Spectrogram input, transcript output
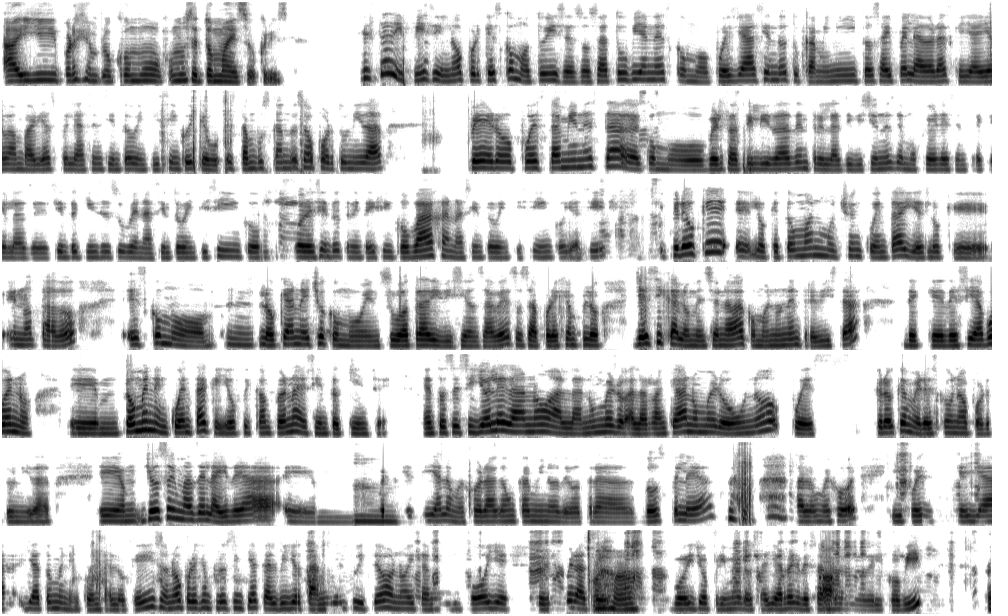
ahí, por ejemplo, ¿cómo, cómo se toma eso, Cris? Está difícil, ¿no? Porque es como tú dices, o sea, tú vienes como pues ya haciendo tu caminito, hay peleadoras que ya llevan varias peleas en 125 y que están buscando esa oportunidad pero pues también está como versatilidad entre las divisiones de mujeres, entre que las de 115 suben a 125 o de 135 bajan a 125 y así. creo que eh, lo que toman mucho en cuenta y es lo que he notado es como mm, lo que han hecho como en su otra división, ¿sabes? O sea, por ejemplo, Jessica lo mencionaba como en una entrevista de que decía, bueno, em, tomen en cuenta que yo fui campeona de 115. Entonces, si yo le gano a la número, a la ranqueada número uno, pues creo que merezco una oportunidad. Em, yo soy más de la idea, eh, que sí, a lo mejor haga un camino de otras dos peleas, a lo mejor, y pues que ya, ya tomen en cuenta lo que hizo, ¿no? Por ejemplo, Cintia Calvillo también tuiteó, ¿no? Y también dijo, oye, pero espérate, voy yo primero, o sea, ya regresando a lo del COVID.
